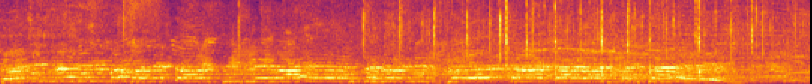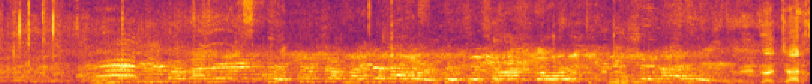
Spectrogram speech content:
तर इंग्रजी विभागाने टॉस जिंकलेला आहे सर्वांनी जोरदार टाळ्या वाजवायच्या आहे. इंग्रजी विभागाने खो खोच्या मैदानावर खो खोचा टॉस जिंकलेला आहे याचा चार साईड इथं अतिशय सुंदर असं वातावरण तिचा प्रारंभ झालेला आहे खेळाडूवृत्तीचा जज्बार सगळ्यांच्या मनामध्ये आजचाच दिवस उतरलेला आहे उद्या पण आहे. आणि आत्ताच आपण बघितलं कबड्डी आणि खो खो व्हॉलीबॉल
